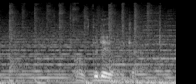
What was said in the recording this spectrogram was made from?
of the Daily Cat.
